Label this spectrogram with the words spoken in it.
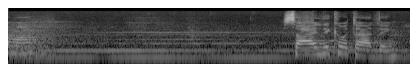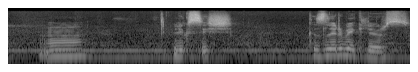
Yaman. Sahildeki oteldeyim. Hı. Lüks iş. Kızları bekliyoruz.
